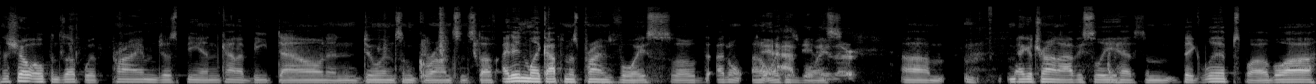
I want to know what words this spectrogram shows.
the show opens up with Prime just being kind of beat down and doing some grunts and stuff. I didn't like Optimus Prime's voice, so I don't I don't yeah, like his voice. Um, Megatron obviously has some big lips, blah blah. blah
